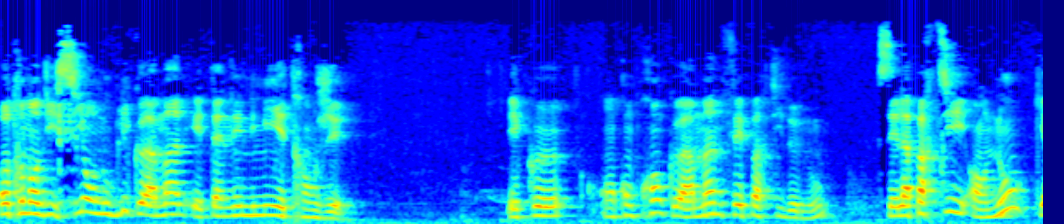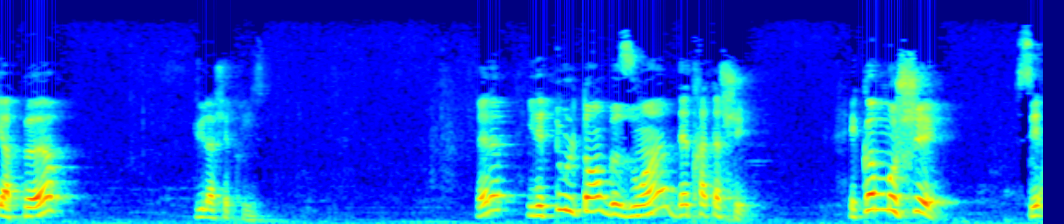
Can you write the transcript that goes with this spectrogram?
Autrement dit, si on oublie que Haman est un ennemi étranger et que on comprend que Haman fait partie de nous, c'est la partie en nous qui a peur du lâcher-prise. Il est tout le temps besoin d'être attaché. Et comme Moshe, c'est,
